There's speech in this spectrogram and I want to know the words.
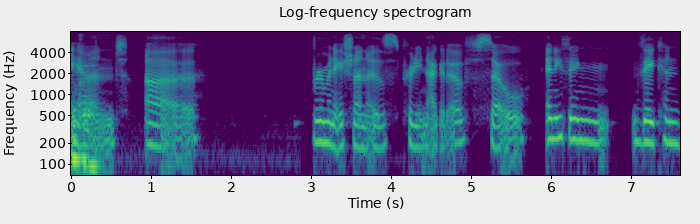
Okay. And uh rumination is pretty negative. So anything they can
